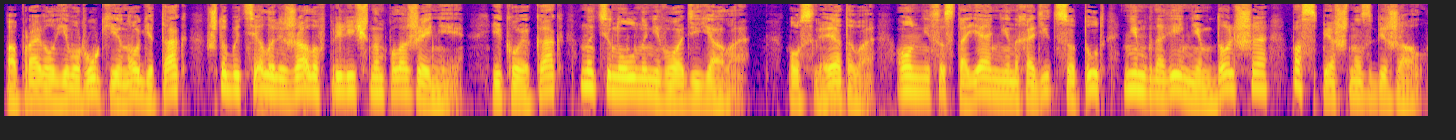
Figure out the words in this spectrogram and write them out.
поправил его руки и ноги так, чтобы тело лежало в приличном положении, и кое-как натянул на него одеяло. После этого он не в состоянии находиться тут ни мгновением дольше, поспешно сбежал.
